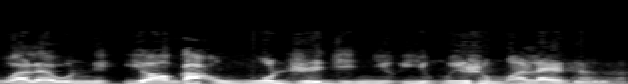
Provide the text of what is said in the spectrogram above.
我来问你，姚刚无知进京，因为什么来着啊？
